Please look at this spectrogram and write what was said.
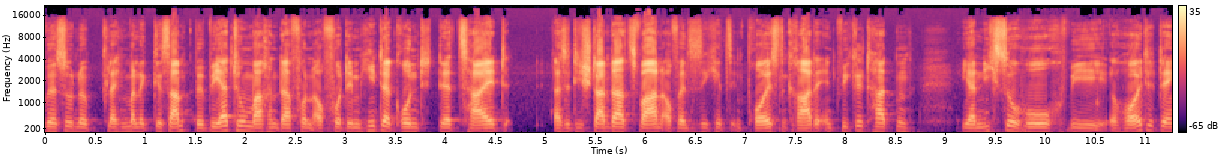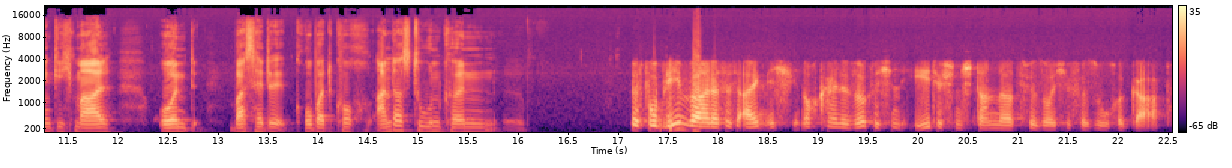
wir so eine vielleicht mal eine Gesamtbewertung machen davon, auch vor dem Hintergrund der Zeit. Also die Standards waren, auch wenn sie sich jetzt in Preußen gerade entwickelt hatten, ja nicht so hoch wie heute, denke ich mal. Und was hätte Robert Koch anders tun können? Das Problem war, dass es eigentlich noch keine wirklichen ethischen Standards für solche Versuche gab.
